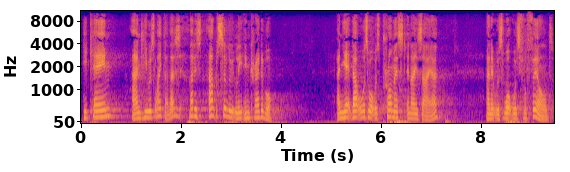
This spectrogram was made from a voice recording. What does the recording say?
He came and he was like that. That is, that is absolutely incredible. And yet, that was what was promised in Isaiah, and it was what was fulfilled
